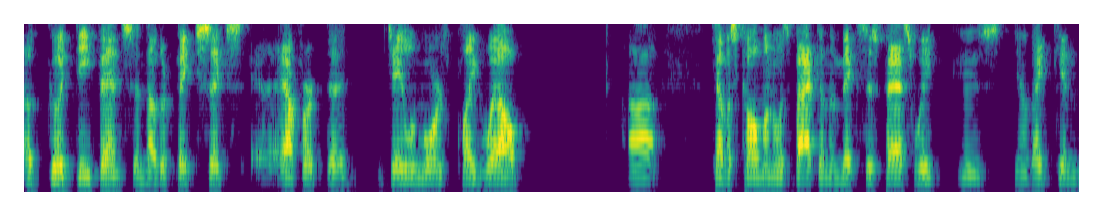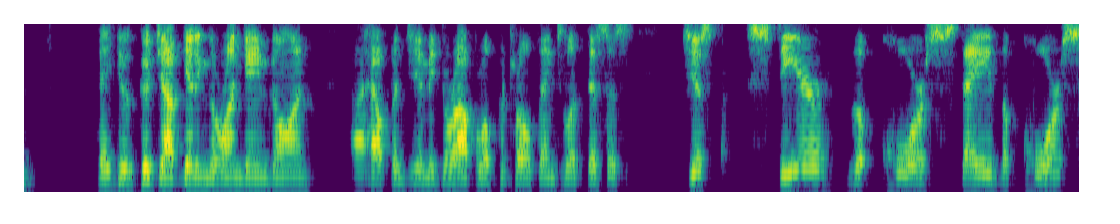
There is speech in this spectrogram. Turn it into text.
a good defense, another pick six effort. Uh, Jalen Moore's played well. Uh, Tevin Coleman was back in the mix this past week because you know they can they do a good job getting the run game going, uh, helping Jimmy Garoppolo control things. Look, this is just steer the course, stay the course,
